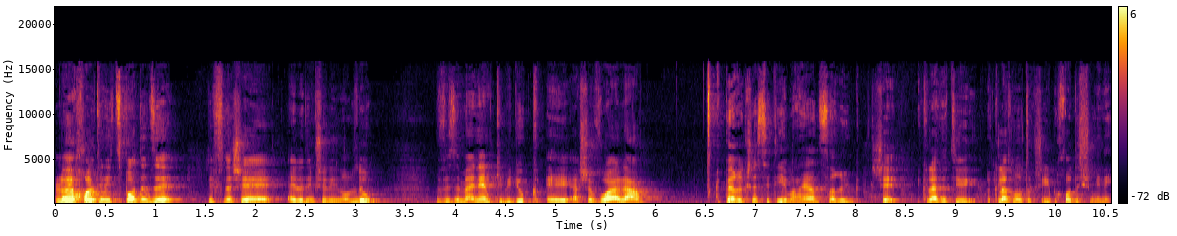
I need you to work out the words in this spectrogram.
ולא יכולתי לצפות את זה לפני שהילדים שלי נולדו. וזה מעניין, כי בדיוק אה, השבוע עלה הפרק שעשיתי עם מעיין שריג, שהקלטנו אותו כשהיא בחודש שמיני.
